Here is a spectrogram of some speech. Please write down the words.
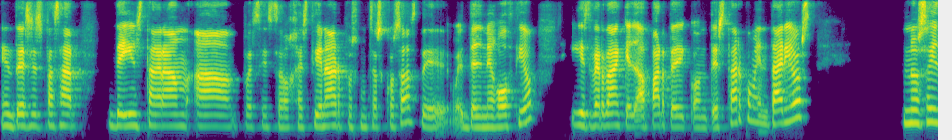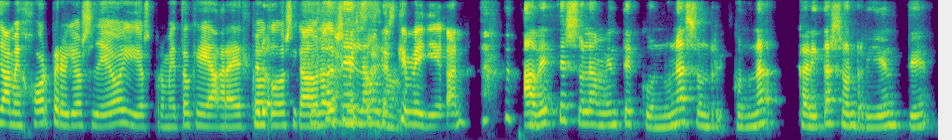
Entonces es pasar de Instagram a, pues eso, gestionar pues muchas cosas del negocio. Y es verdad que la parte de contestar comentarios, no soy la mejor, pero yo os leo y os prometo que agradezco a todos y cada uno de los mensajes que me llegan. A veces solamente con una, con una carita sonriente,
